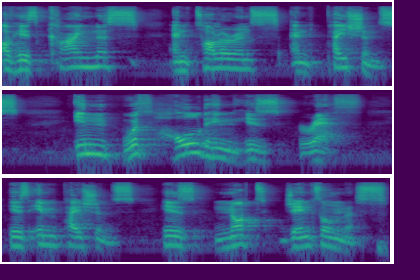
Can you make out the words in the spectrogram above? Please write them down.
of his kindness and tolerance and patience in withholding his wrath, his impatience, his not gentleness.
